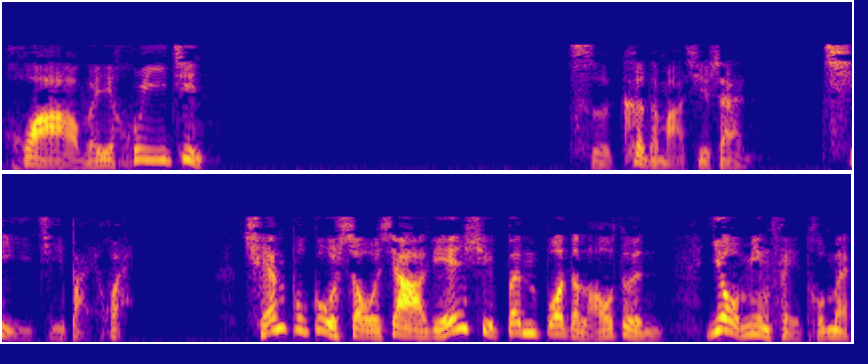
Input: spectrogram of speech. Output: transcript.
化为灰烬。此刻的马锡山气急败坏。全不顾手下连续奔波的劳顿，又命匪徒们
